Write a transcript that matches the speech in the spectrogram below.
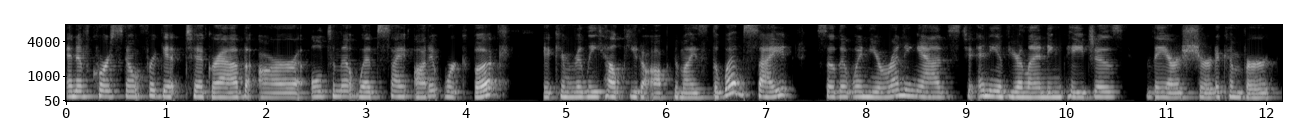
And of course, don't forget to grab our Ultimate Website Audit Workbook. It can really help you to optimize the website so that when you're running ads to any of your landing pages, they are sure to convert.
